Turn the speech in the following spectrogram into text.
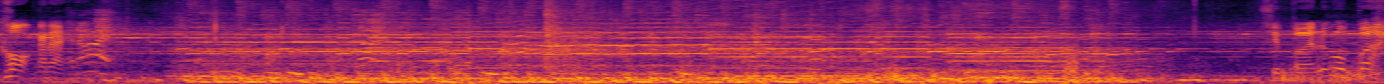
เดยวตี้ของกันได้ได้สิเปิดหรือบ่เปิด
